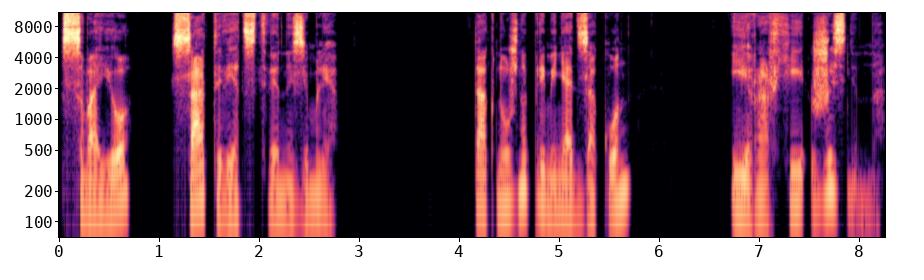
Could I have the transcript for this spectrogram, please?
свое соответствие на Земле. Так нужно применять закон иерархии жизненно.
